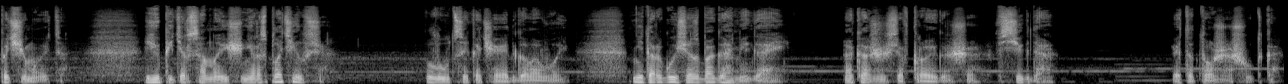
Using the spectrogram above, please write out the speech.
«Почему это? Юпитер со мной еще не расплатился». Луций качает головой. «Не торгуйся с богами, Гай. Окажешься в проигрыше. Всегда». Это тоже шутка.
